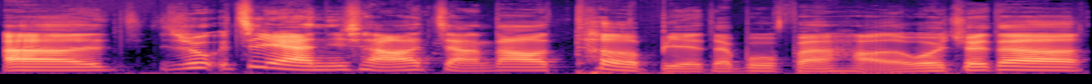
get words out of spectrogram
呃，如既然你想要讲到特别的部分，好了，我觉得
